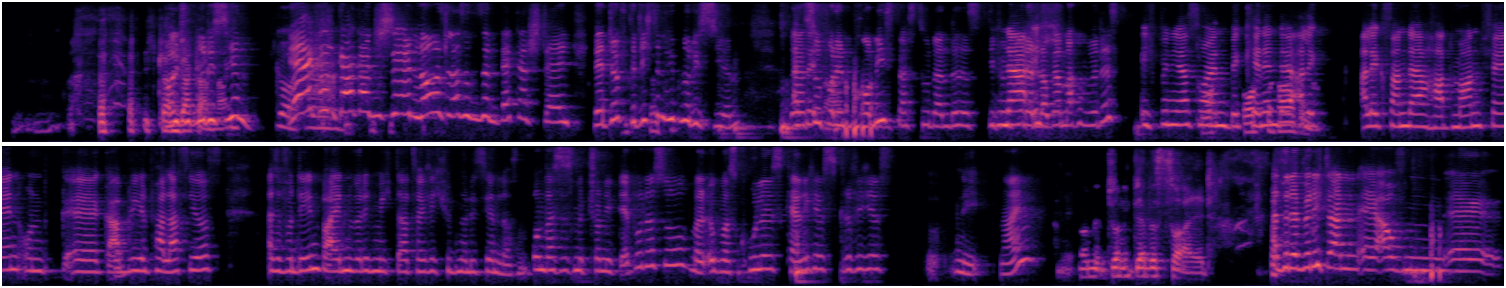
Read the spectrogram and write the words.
ich kann Wollt gar hypnotisieren? Gold. Ja, komm, gar nicht schön. Los, lass uns den Wecker stellen. Wer dürfte dich denn hypnotisieren? Dass Also- du von den Promis, dass du dann das, die Na, 500 ich- locker machen würdest? Ich bin ja so ein bekennender. Ale Alexander Hartmann-Fan und äh, Gabriel Palacios. Also von den beiden würde ich mich tatsächlich hypnotisieren lassen. Und was ist mit Johnny Depp oder so? Mal irgendwas Cooles, Kerniges, Griffiges? Nee. Nein? Johnny, Johnny Depp ist zu alt. Also da würde ich dann äh, auf dem äh,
